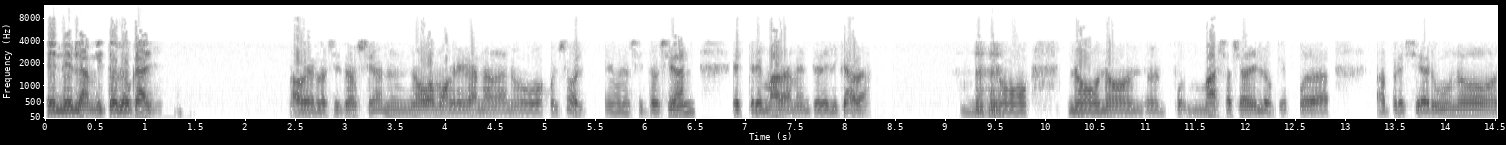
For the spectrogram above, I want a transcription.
en el ámbito local. A ver, la situación, no vamos a agregar nada nuevo bajo el sol. Es una situación extremadamente delicada. No, no, no, más allá de lo que pueda apreciar uno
